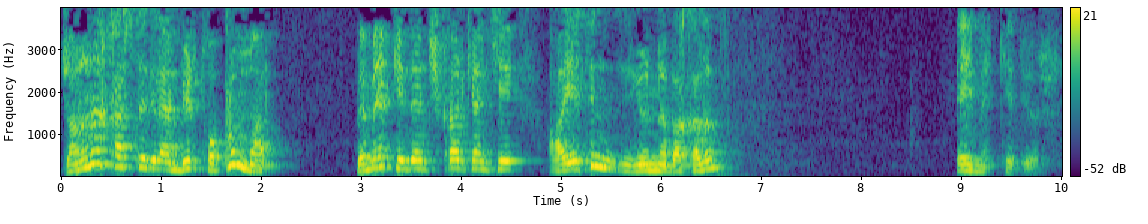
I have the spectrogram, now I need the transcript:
canına kastedilen bir toplum var ve Mekke'den çıkarken ki ayetin yönüne bakalım. Ey Mekke diyor,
